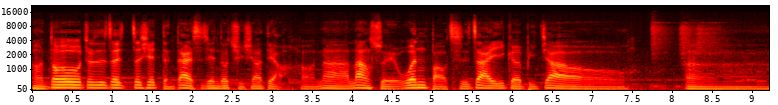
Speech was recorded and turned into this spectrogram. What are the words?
啊，都就是这这些等待的时间都取消掉，好，那让水温保持在一个比较呃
